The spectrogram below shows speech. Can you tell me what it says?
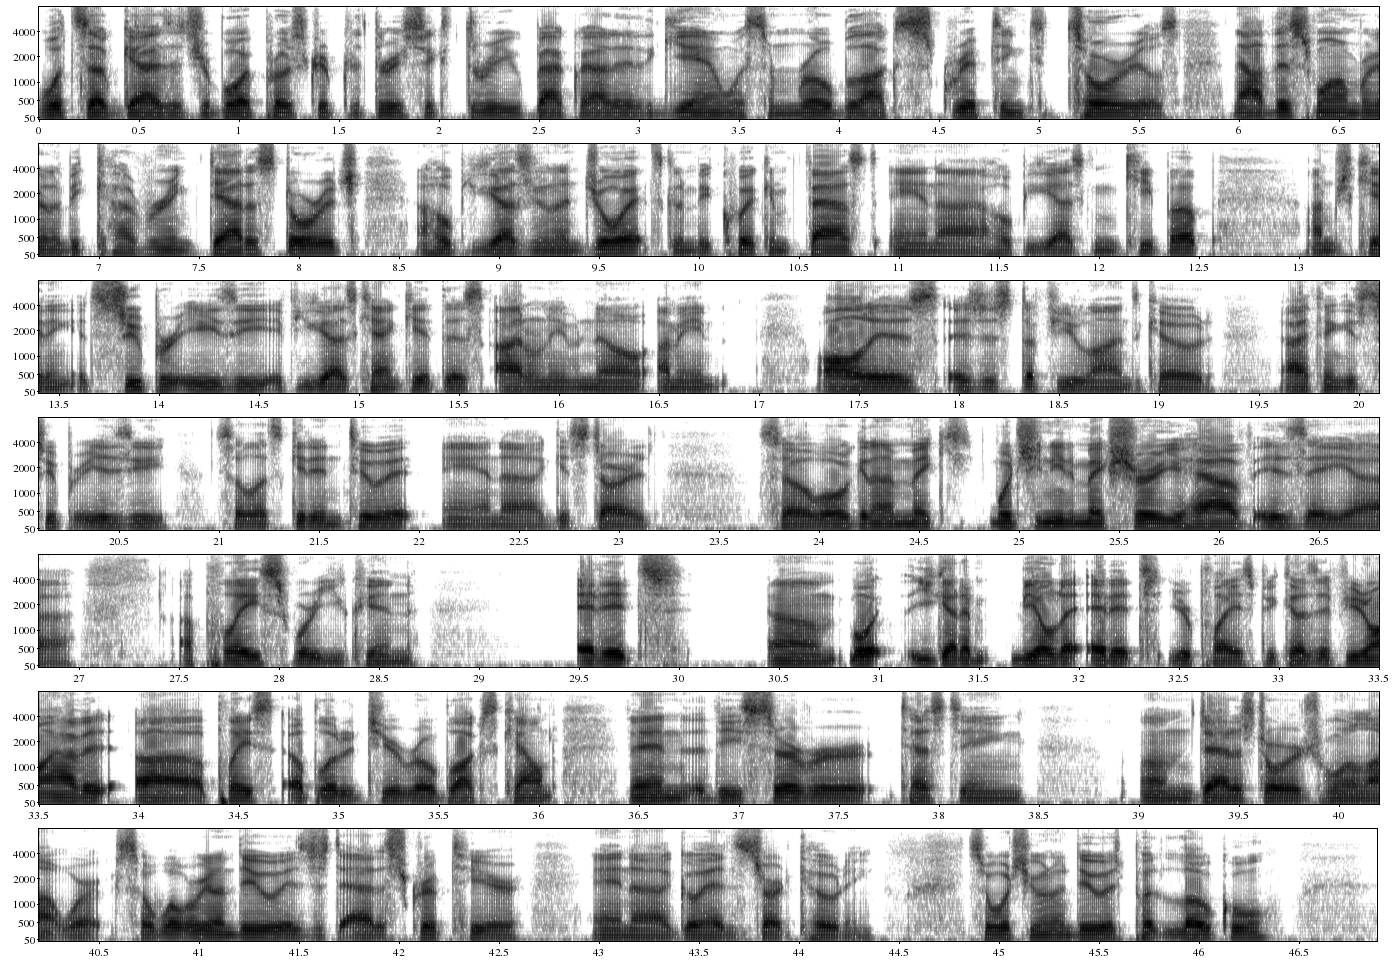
What's up guys, it's your boy ProScriptor363 back at it again with some Roblox scripting tutorials. Now this one we're going to be covering data storage. I hope you guys are going to enjoy it. It's going to be quick and fast and I hope you guys can keep up. I'm just kidding. It's super easy. If you guys can't get this, I don't even know. I mean, all it is is just a few lines of code. I think it's super easy. So let's get into it and uh, get started. So what we're going to make what you need to make sure you have is a uh, a place where you can edit um, well, you got to be able to edit your place because if you don't have it uh, a place uploaded to your Roblox account, then the server testing um, data storage will not work. So what we're going to do is just add a script here and uh, go ahead and start coding. So what you want to do is put local,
